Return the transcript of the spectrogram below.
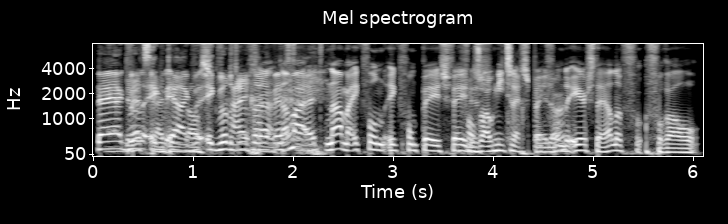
Nee, ja, ik De wilde, ik, wedstrijd ja, ik, ik wilde terug naar de van, nou, wedstrijd. maar, nou, maar ik vond, ik vond PSV Vond dus, ze ook niet slecht ik spelen vond hoor. de eerste helft vo- vooral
